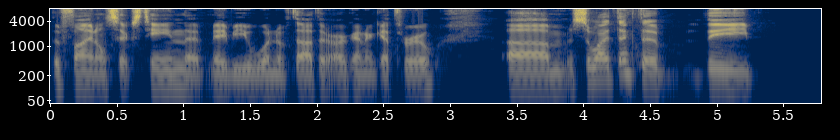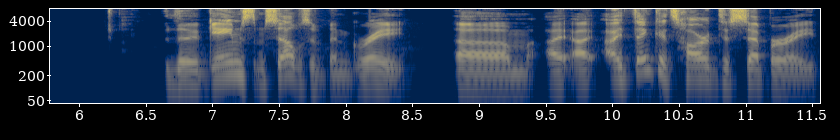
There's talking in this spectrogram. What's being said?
the final 16 that maybe you wouldn't have thought they are going to get through. Um, so I think the the the games themselves have been great. Um, I, I, I think it's hard to separate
